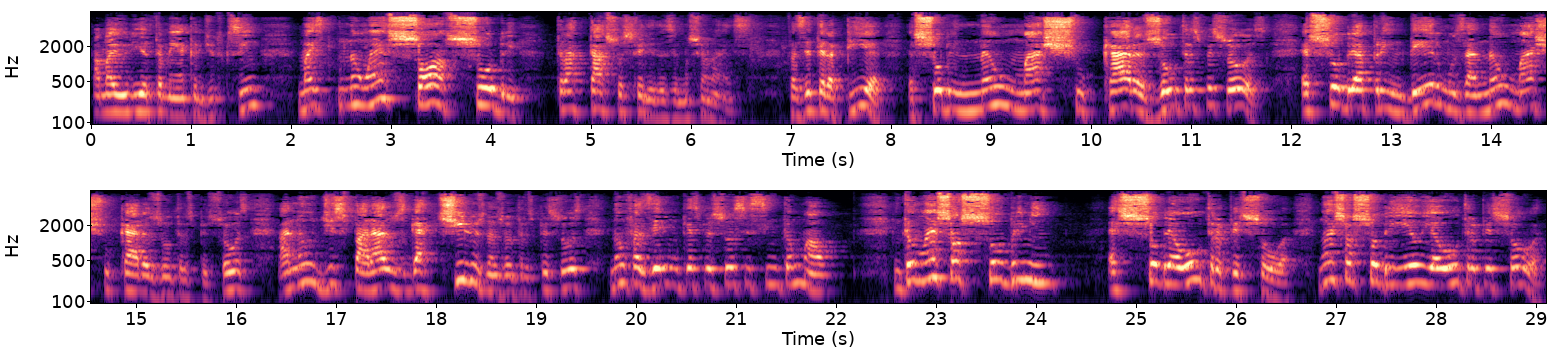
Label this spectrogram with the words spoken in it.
a maioria também acredito que sim, mas não é só sobre tratar suas feridas emocionais. Fazer terapia é sobre não machucar as outras pessoas. É sobre aprendermos a não machucar as outras pessoas, a não disparar os gatilhos nas outras pessoas, não fazerem com que as pessoas se sintam mal. Então não é só sobre mim, é sobre a outra pessoa. Não é só sobre eu e a outra pessoa.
